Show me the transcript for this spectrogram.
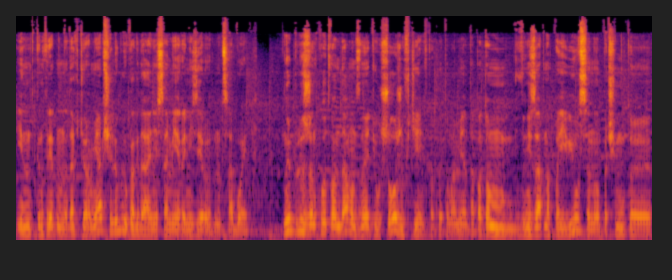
и над, конкретно над актером. Я вообще люблю, когда они сами иронизируют над собой. Ну и плюс Жан-Клод Ван Дам, он, знаете, ушел же в тень в какой-то момент, а потом внезапно появился, но почему-то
